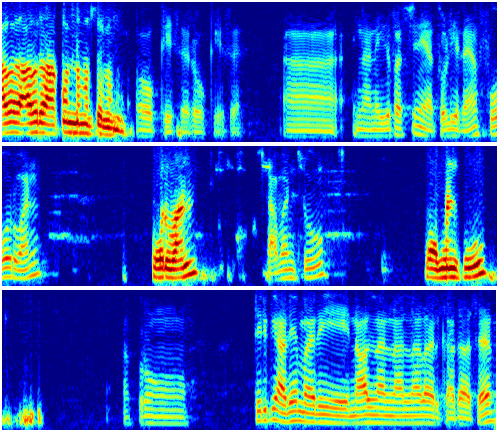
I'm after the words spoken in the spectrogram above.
அவர் அவர் அக்கௌண்ட் நம்பர் சொல்லுங்க. ஓகே சார் ஓகே சார் நான் இது ஃபர்ஸ்ட் நான் சொல்லிடுறேன். Four one four one seven two seven two அப்புறம் திருப்பி அதே மாதிரி நாலு நாலு நாலு நாளாக இருக்காதா சார்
